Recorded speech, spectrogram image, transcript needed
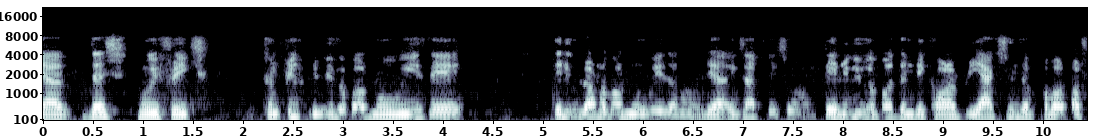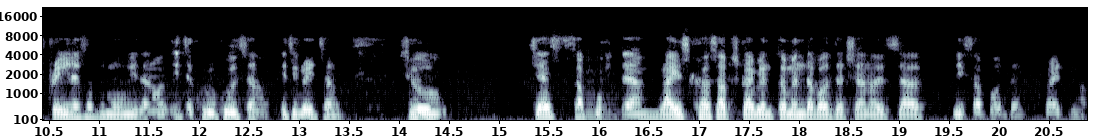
Yeah, this movie freaks complete review about movies. They they do a lot about movies and all. Yeah, exactly. So they review about them. They call out reactions of, about of trailers of the movies and all. It's a cool, cool channel. It's a great channel. So just support Mhm. them, like, subscribe, and comment about the channel itself. Please support them right now.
